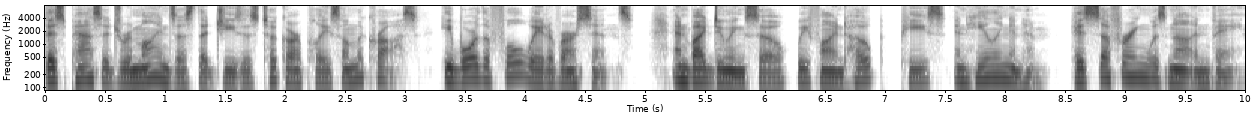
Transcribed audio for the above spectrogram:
This passage reminds us that Jesus took our place on the cross. He bore the full weight of our sins, and by doing so, we find hope, peace, and healing in Him. His suffering was not in vain.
